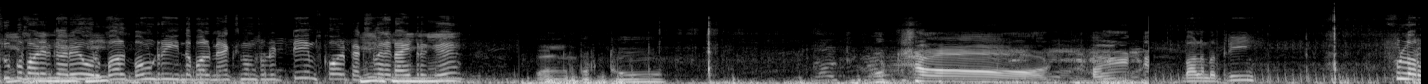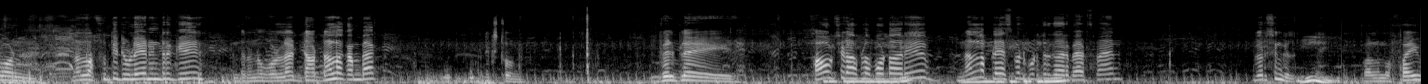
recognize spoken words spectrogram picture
super ball இருக்காரு. ஒரு பால் பவுண்டரி இந்த பால் மேக்ஸிமம் சொல்லி டீம் ஸ்கோர் இப்போ ஆயிட்டு இருக்கு. Ball number three fuller one நல்லா சுற்றிட்டு உள்ளே நின்றுருக்கு. இந்த ரன் ஓடல. டாட் நல்லா comeback next one well played outside ஆஃப்ல போட்டார். நல்ல பிளேஸ்மெண்ட் கொடுத்துருக்காரு பேட்ஸ்மேன் ஒரு single ball number five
